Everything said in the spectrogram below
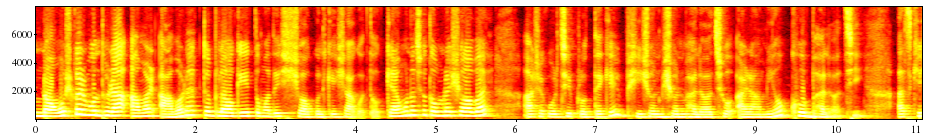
নমস্কার বন্ধুরা, আমার আবারও একটা ব্লগে তোমাদের সকলকে স্বাগত। কেমন আছো তোমরা সবাই? আশা করছি প্রত্যেকে ভীষণ ভীষণ ভালো আছো আর আমিও খুব ভালো আছি। আজকে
